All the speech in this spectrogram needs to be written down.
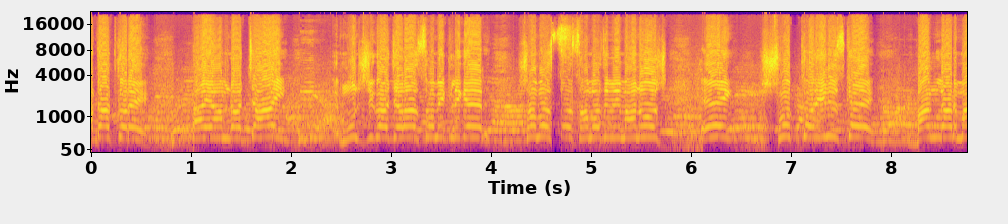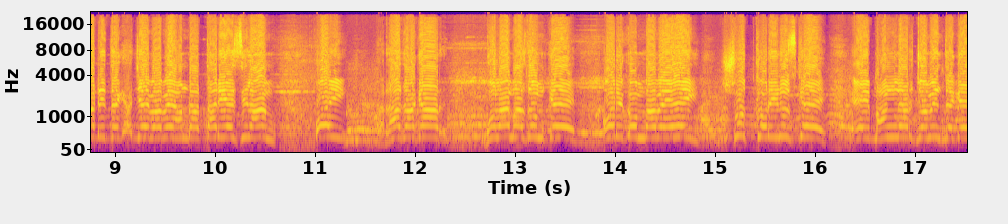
আঘাত করে। তাই আমরা চাই মুন্সিগঞ্জ জেলা শ্রমিক লীগের সমস্ত শ্রমজীবী মানুষ এই সুৎকর ইনুসকে বাংলার মাটি থেকে যেভাবে আমরা তাড়িয়েছিলাম, ওই রাজাকার গোলাম আজমকে ওরকম ভাবে এই সুৎকর ইনুসকে এই বাংলার জমিন থেকে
